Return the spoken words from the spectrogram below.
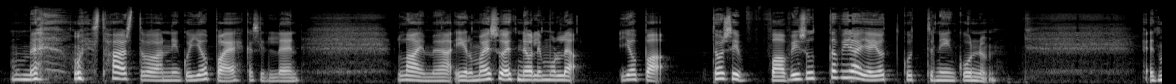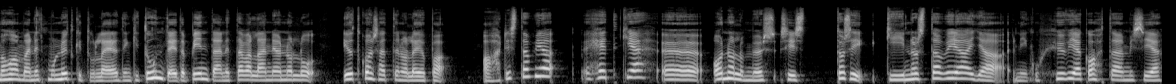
mun mielestä haastavaa on niin kuin jopa ehkä silleen laimea ilmaisu, että ne oli mulle jopa tosi vavisuttavia ja jotkut niin kuin, että mä huomaan, että mun nytkin tulee jotenkin tunteita pintaan, että tavallaan ne on ollut, jotkut on saattanut olla jopa ahdistavia hetkiä, öö, on ollut myös siis tosi kiinnostavia ja niin kuin hyviä kohtaamisia,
